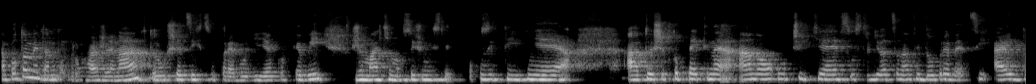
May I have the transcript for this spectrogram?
A potom je tam tá druhá žena, ktorú všetci chcú prebudiť, ako keby, že máte, musíš myslieť pozitívne a, a to je všetko pekné a áno, určite sústredovať sa na tie dobré veci aj v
